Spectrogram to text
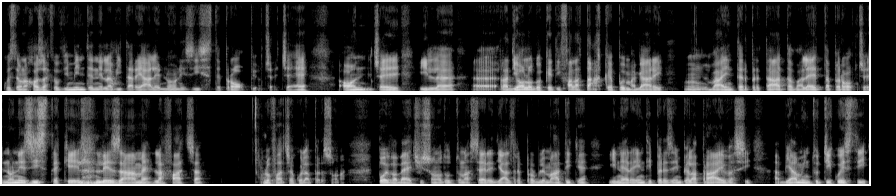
questa è una cosa che ovviamente nella vita reale non esiste proprio, cioè c'è, on, c'è il eh, radiologo che ti fa l'attacco e poi magari mh, mm, va interpretata, va letta, però cioè, non esiste che l'esame la faccia lo faccia quella persona. Poi vabbè ci sono tutta una serie di altre problematiche inerenti per esempio alla privacy. Abbiamo in tutti questi,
